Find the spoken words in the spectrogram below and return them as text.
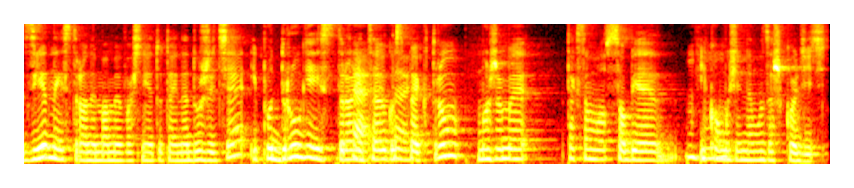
z jednej strony mamy właśnie tutaj nadużycie i po drugiej stronie tak, całego tak. spektrum możemy tak samo sobie i mhm. komuś innemu zaszkodzić,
